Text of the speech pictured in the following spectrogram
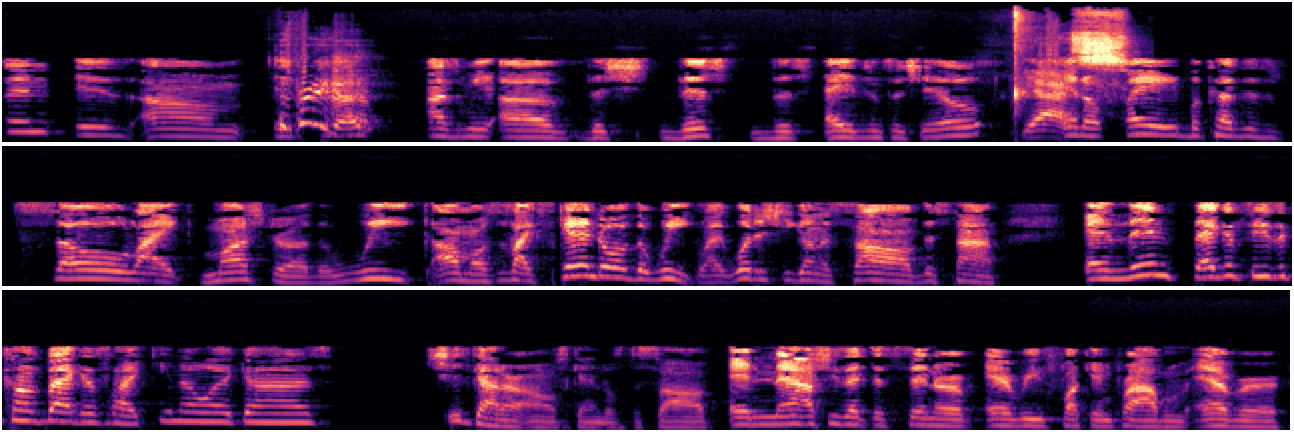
season is um It's pretty good. Reminds me of the sh- this this Agents of Shield. Yes. In a way, because it's so like monster of the week almost. It's like scandal of the week. Like, what is she gonna solve this time? And then second season comes back. It's like, you know what, guys? She's got her own scandals to solve, and now she's at the center of every fucking problem ever,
